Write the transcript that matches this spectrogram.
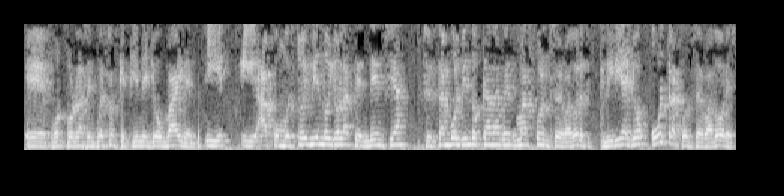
eh, por, por las encuestas que tiene Joe Biden. Y, y a como estoy viendo yo la tendencia, se están volviendo cada vez más conservadores, diría yo, ultraconservadores.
